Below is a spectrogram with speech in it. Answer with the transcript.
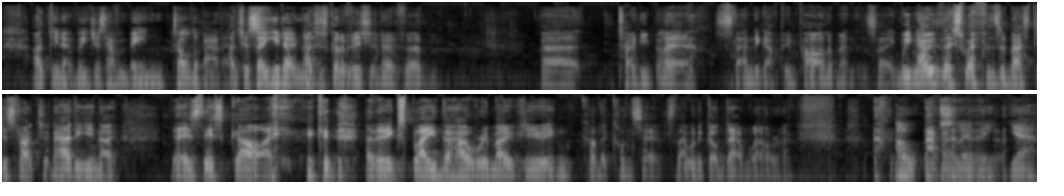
I, you know we just haven't been told about it. I just so you don't know. I just got a vision of um, uh, Tony Blair standing up in Parliament and saying, "We know there's weapons of mass destruction. How do you know?" There's this guy who can, and then explain the whole remote viewing kind of concept. That would have gone down well, right? Oh, absolutely. Yeah,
